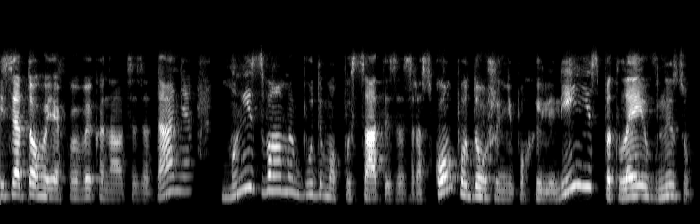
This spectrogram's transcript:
Після того, як ви виконали це завдання, ми з вами будемо писати за зразком подовжені похилі лінії з петлею внизу.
